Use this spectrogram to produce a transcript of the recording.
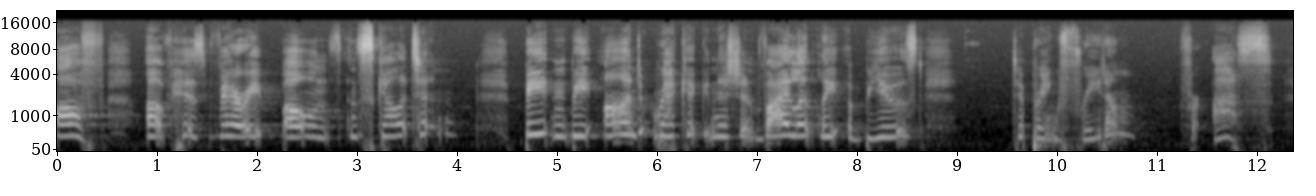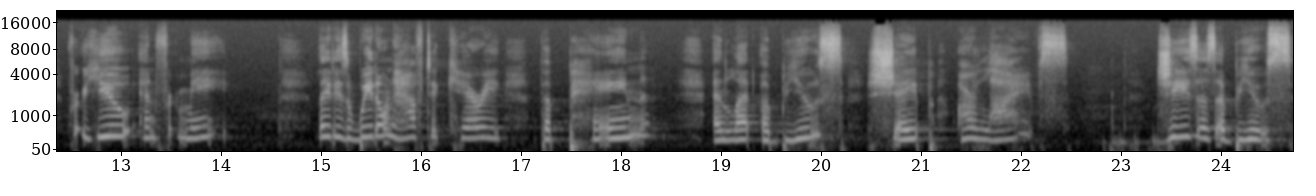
off of his very bones and skeleton, beaten beyond recognition, violently abused to bring freedom for us, for you and for me. Ladies, we don't have to carry the pain and let abuse shape our lives. Jesus' abuse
